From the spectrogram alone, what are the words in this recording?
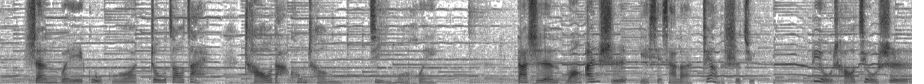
“山为故国周遭在，朝打空城寂寞回”。大诗人王安石也写下了这样的诗句：“六朝旧事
